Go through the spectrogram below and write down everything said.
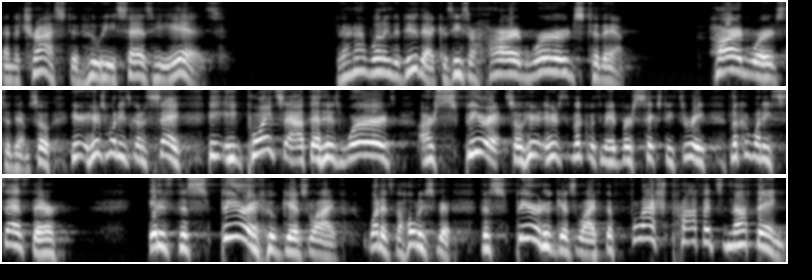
and the trust in who he says he is. They're not willing to do that because these are hard words to them hard words to them. So here, here's what he's going to say. He, he points out that his words are spirit. So here, here's, look with me at verse 63. Look at what he says there. It is the spirit who gives life. What is the Holy Spirit? The spirit who gives life. The flesh profits nothing.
